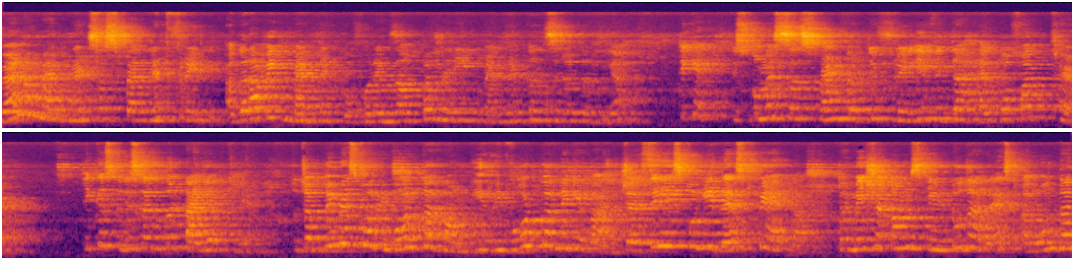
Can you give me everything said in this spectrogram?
when a magnet suspended freely अगर आप एक मैग्नेट को फॉर एग्ज़ाम्पल मैंने एक मैग्नेट कंसिडर कर दिया ठीक है? इसको मैं सस्पेंड करती हूँ freely with the help of a thread ठीक है? जिसका इसको टाई अप किया तो जब भी मैं इसको रिवोल्व करवाऊँगी रिवोल्व करने के बाद जैसे ही इसको ये रेस्ट पे आएगा तो हमेशा comes into the rest along the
